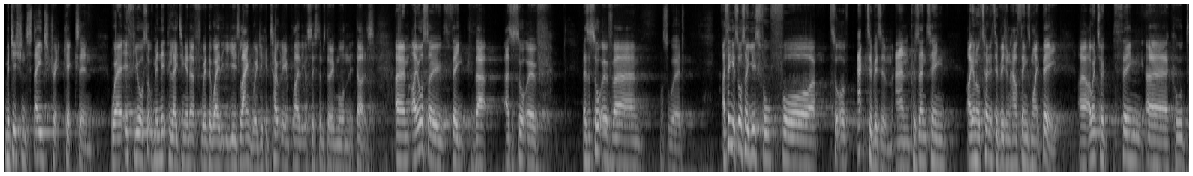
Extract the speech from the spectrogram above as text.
magician stage trick kicks in, where if you're sort of manipulating enough with the way that you use language, you can totally imply that your system's doing more than it does. Um, I also think that as a sort of, there's a sort of, um, what's the word? I think it's also useful for sort of activism and presenting an alternative vision how things might be. Uh, I went to a thing uh, called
